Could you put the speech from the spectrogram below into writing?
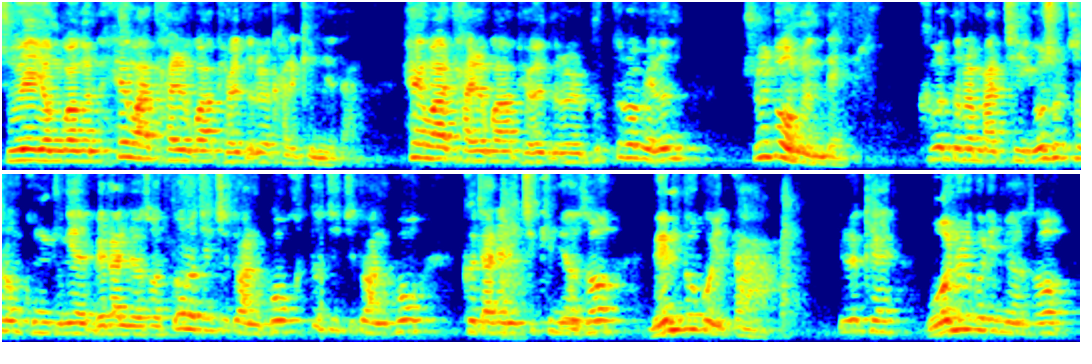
주의 영광은 해와 달과 별들을 가리킵니다. 해와 달과 별들을 붙들어매는 줄도 없는데 그것들은 마치 요술처럼 공중에 매달려서 떨어지지도 않고 흩어지지도 않고 그 자리를 지키면서 맴돌고 있다. 이렇게 원을 그리면서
